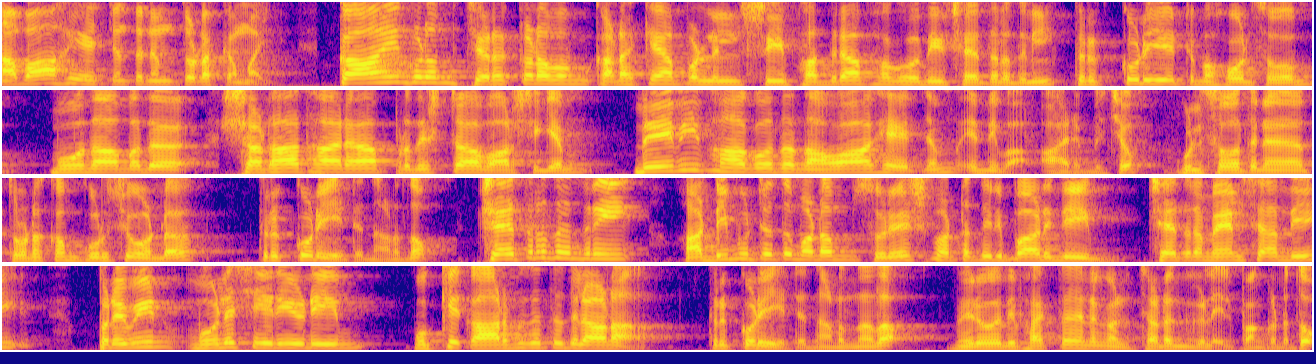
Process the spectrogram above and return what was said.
നവാഹയജ്ഞത്തിനും തുടക്കമായി. കായംകുളം ചിറക്കടവം കടക്കാപ്പള്ളിൽ ശ്രീ ഭദ്രാഭഗവതി ക്ഷേത്രത്തിൽ തൃക്കൊടിയേറ്റ് മഹോത്സവം മൂന്നാമത് ഷടാധാര പ്രതിഷ്ഠാ വാർഷികം ദേവി ഭാഗവത നവാഹയജ്ഞം എന്നിവ ആരംഭിച്ചു. ഉത്സവത്തിന് തുടക്കം കുറിച്ചുകൊണ്ട് തൃക്കൊടിയേറ്റ് നടന്നു. ക്ഷേത്രതന്ത്രി അടിമുറ്റത്ത് മഠം സുരേഷ് ഭട്ടത്തിരിപ്പാടിന്റെയും ക്ഷേത്ര മേൽശാന്തി പ്രവീൺ മൂലശ്ശേരിയുടെയും മുഖ്യ കാർമ്മികത്വത്തിലാണ് തൃക്കൊടിയേറ്റ് നടന്നത്. നിരവധി ഭക്തജനങ്ങൾ ചടങ്ങുകളിൽ പങ്കെടുത്തു.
